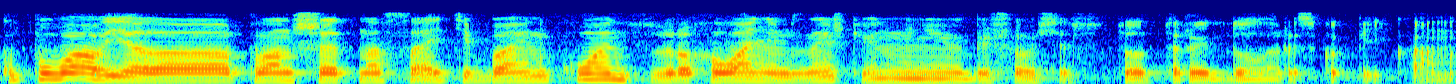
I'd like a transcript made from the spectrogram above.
Купував я планшет на сайті BuyingCoin з урахуванням знижки, він мені обійшовся 103 долари з копійками.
